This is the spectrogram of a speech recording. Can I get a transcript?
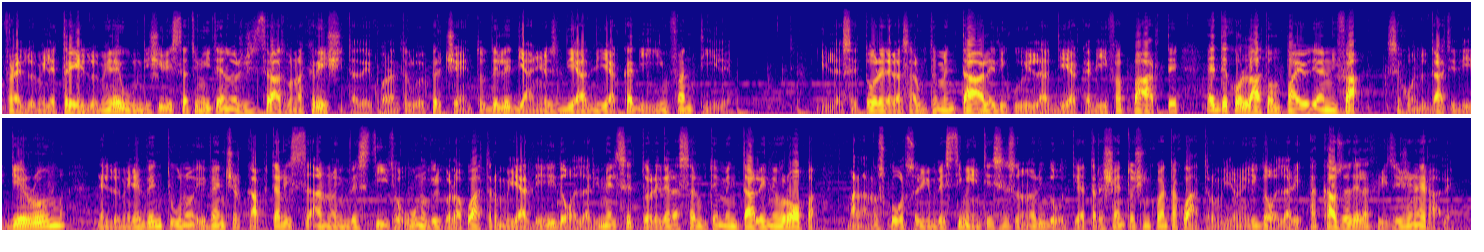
Fra il 2003 e il 2011 gli Stati Uniti hanno registrato una crescita del 42% delle diagnosi di ADHD infantile. Il settore della salute mentale, di cui la DHD fa parte, è decollato un paio di anni fa. Secondo dati di Dear Room, nel 2021 i venture capitalists hanno investito 1,4 miliardi di dollari nel settore della salute mentale in Europa, ma l'anno scorso gli investimenti si sono ridotti a 354 milioni di dollari a causa della crisi generale.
